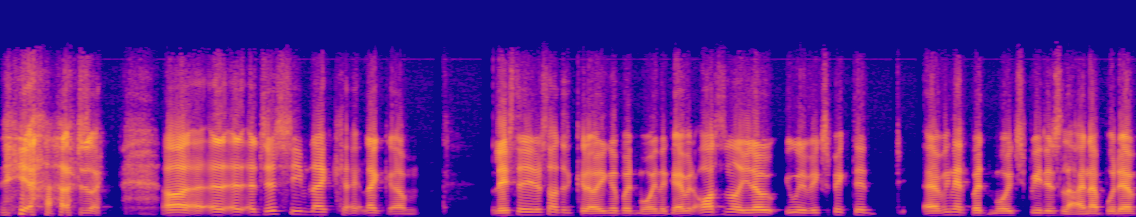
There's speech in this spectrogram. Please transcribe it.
Yeah, I was like, uh, it, it just seemed like like um, Leicester started growing a bit more in the game, but Arsenal, you know, you would have expected having that bit more experienced lineup would have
